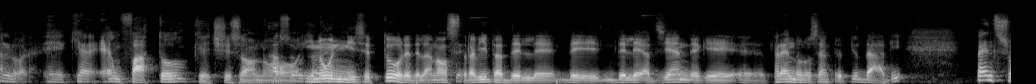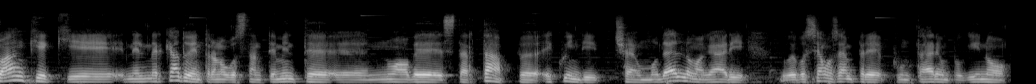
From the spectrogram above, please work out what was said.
Allora, è, è, un fatto che ci sono in ogni settore della nostra sì. vita delle, dei, delle, aziende che eh, prendono sempre più dati. Penso anche che nel mercato entrano costantemente eh, nuove start-up e quindi c'è un modello magari dove possiamo sempre puntare un pochino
